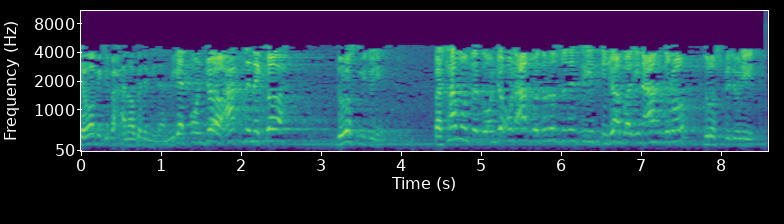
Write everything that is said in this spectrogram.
جوابی که به حنابله میدن. میگن اونجا عقد نکاح درست می‌دونید. پس همونطور که اونجا اون عقد درست بدونید اینجا باید این عقد رو درست بدونید.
